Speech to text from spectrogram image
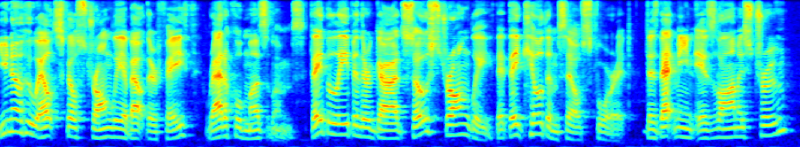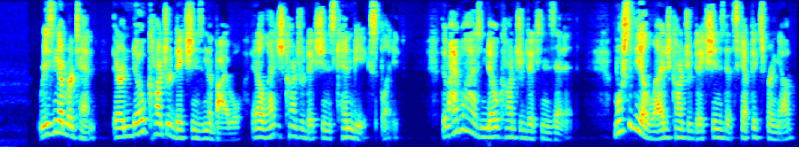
You know who else feels strongly about their faith? Radical Muslims. They believe in their God so strongly that they kill themselves for it. Does that mean Islam is true? Reason number 10 there are no contradictions in the Bible, and alleged contradictions can be explained. The Bible has no contradictions in it. Most of the alleged contradictions that skeptics bring up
